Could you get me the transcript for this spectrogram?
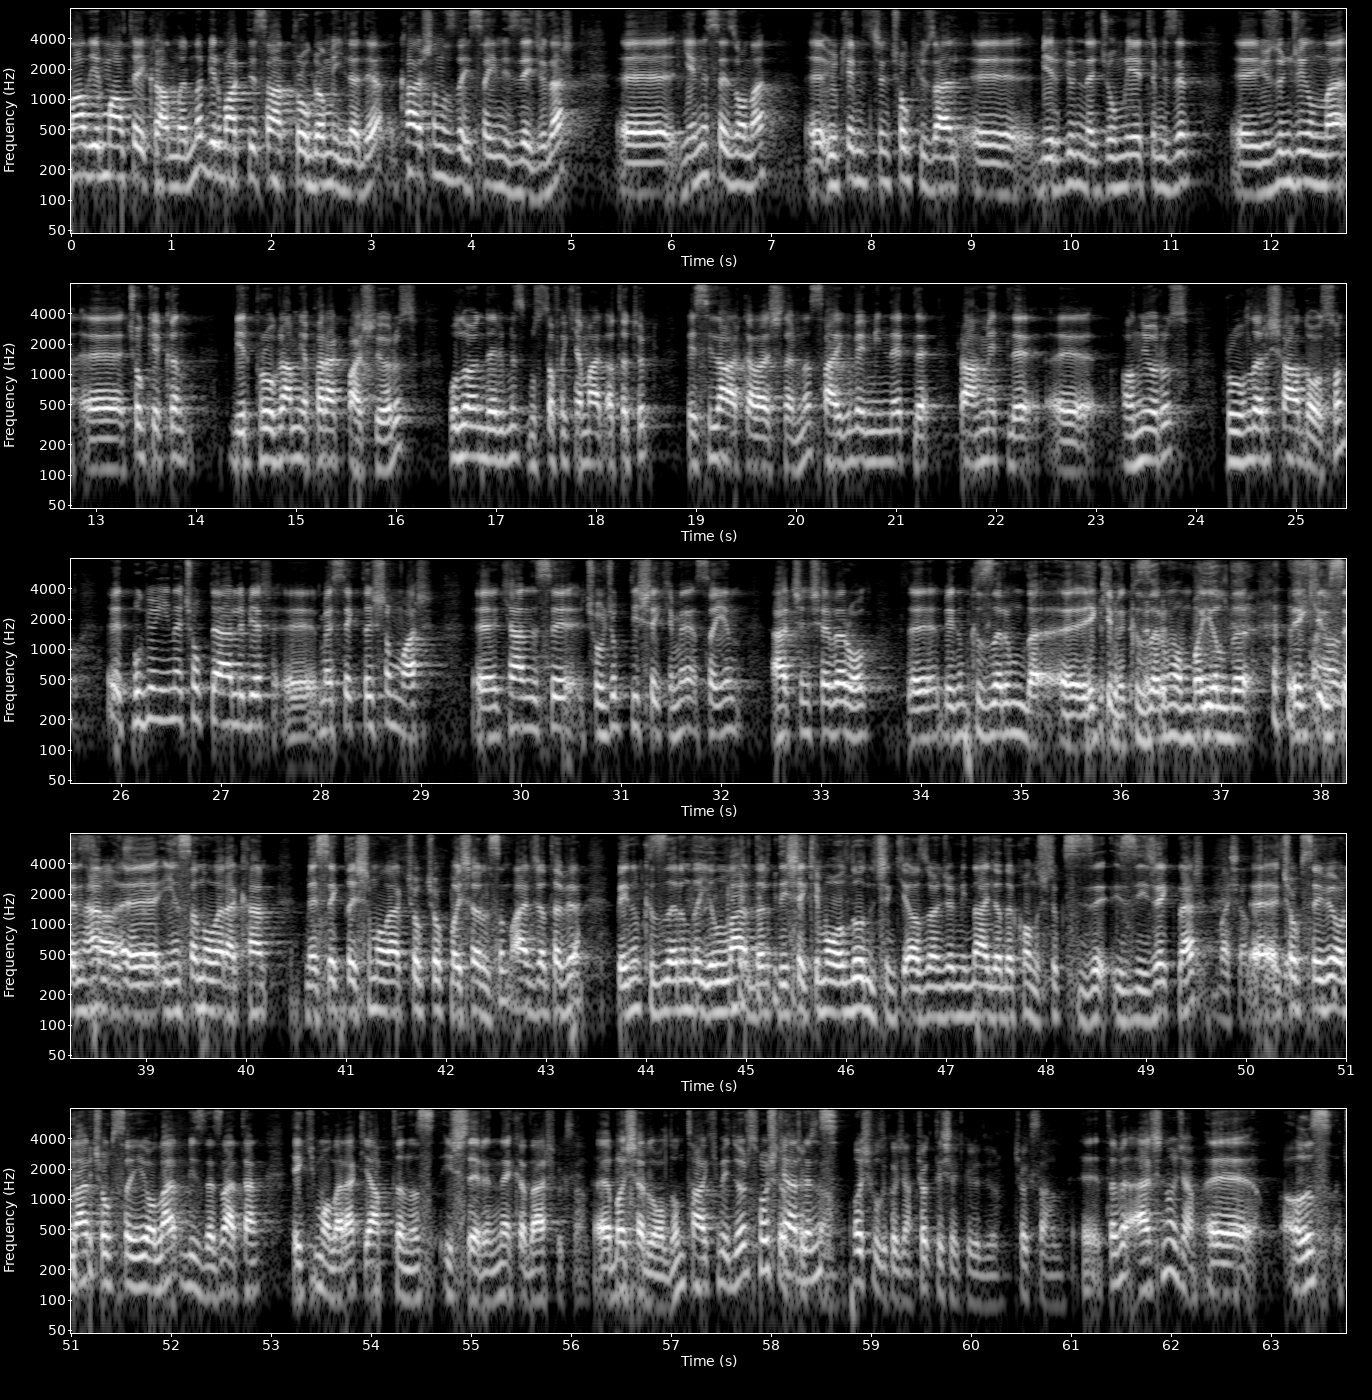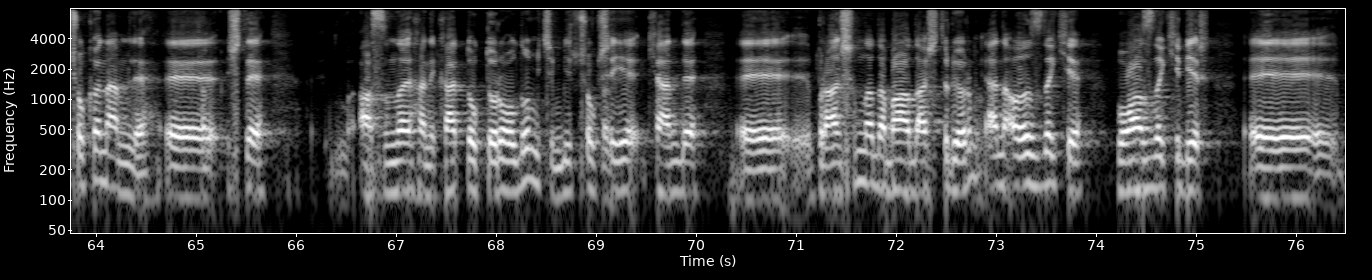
Kanal 26 ekranlarında bir vakti saat programı ile de karşınızdayız sayın izleyiciler. Ee, yeni sezona e, ülkemiz için çok güzel e, bir günle Cumhuriyetimizin e, 100. yılına e, çok yakın bir program yaparak başlıyoruz. Ulu önderimiz Mustafa Kemal Atatürk ve silah arkadaşlarını saygı ve minnetle, rahmetle e, anıyoruz. Ruhları şad olsun. Evet bugün yine çok değerli bir e, meslektaşım var. E, kendisi çocuk diş hekimi Sayın Erçin Şeverol. E, benim kızlarım da e, hekimi, kızlarımın bayıldı hekimsin. sağ Hem e, insan olarak hem meslektaşım olarak çok çok başarılısın. Ayrıca tabii benim kızların da yıllardır diş hekimi olduğun için ki az önce Mina ile de konuştuk sizi izleyecekler. Maşallah. E, çok seviyorlar, çok sayıyorlar. Biz de zaten hekim olarak yaptığınız işlerin ne kadar Çok e, başarılı olduğunu takip ediyoruz. Hoş Çok, çok geldiniz. olun. Hoş bulduk hocam. Çok teşekkür ediyorum. Çok sağ olun. E, tabii Erşin Hocam, e, ağız çok önemli. E, işte aslında hani kalp doktoru olduğum için birçok şeyi kendi e, branşımla da bağdaştırıyorum. Yani ağızdaki, boğazdaki bir e,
